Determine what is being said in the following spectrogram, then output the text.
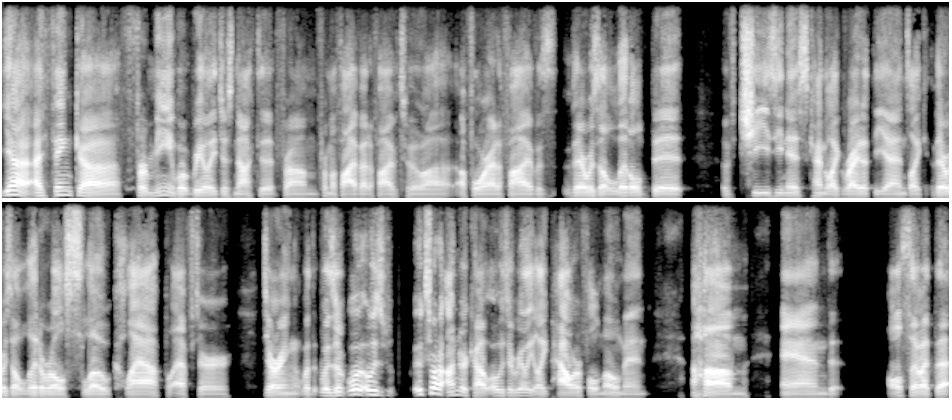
Yeah, I think uh, for me, what really just knocked it from from a five out of five to uh, a four out of five was there was a little bit of cheesiness, kind of like right at the end. Like there was a literal slow clap after during what was a, what was it sort of undercut what was a really like powerful moment. Um, and also at the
